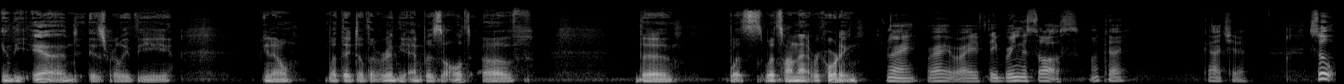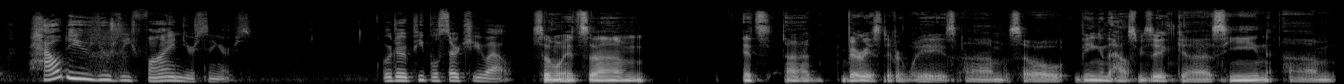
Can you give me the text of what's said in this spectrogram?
in the end is really the, you know, what they deliver in the end result of the what's what's on that recording. Right, right, right. If they bring the sauce, okay, gotcha. So, how do you usually find your singers, or do people search you out? So it's um, it's uh, various different ways. Um, so, being in the house music uh, scene, um,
